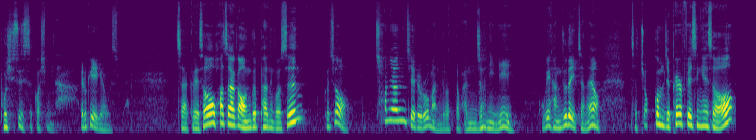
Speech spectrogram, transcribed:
보실 수 있을 것입니다. 이렇게 얘기하고 있습니다. 자, 그래서 화자가 언급하는 것은 그죠? 천연 재료로 만들었다. 완전히 그게 강조돼 있잖아요. 자, 조금 이제 paraphrasing해서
